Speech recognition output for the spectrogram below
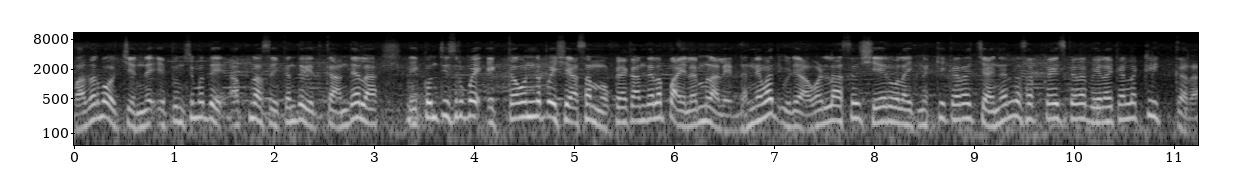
बाजारभाव चेन्नई एफ एम सीमध्ये आपणास एकंदरीत कांद्याला एकोणतीस रुपये एक्कावन्न पैसे असा मोकळ्या कांद्याला पाहायला मिळाले. धन्यवाद. व्हिडिओ आवडला असेल शेअर व लाईक नक्की करा. चॅनलला सबस्क्राईब करा. बेलायकनला क्लिक करा.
